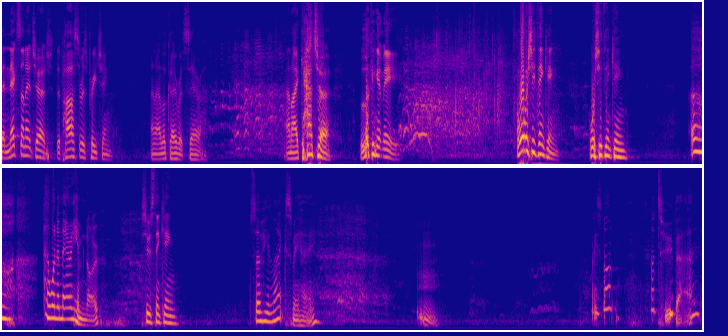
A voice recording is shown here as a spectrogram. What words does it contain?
the next Sunday at church, the pastor is preaching. And I look over at Sarah. And I catch her looking at me. And what was she thinking? Was she thinking, oh, I want to marry him? No. She was thinking, so he likes me, hey? Hmm. Well, he's not, he's not too bad.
